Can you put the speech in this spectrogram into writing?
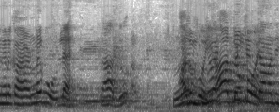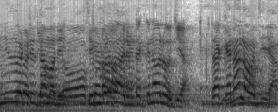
ഇങ്ങനെ കാണണേ പോവില്ലേ? ആ, അത് അതും പോയി. അതും പോയി. മതി ഇനി ഇത് വെട്ടിയെടുത്താ മതി. സിമ്പിൾ കാര്യം ടെക്നോളജിയാ ചെയ്യാം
